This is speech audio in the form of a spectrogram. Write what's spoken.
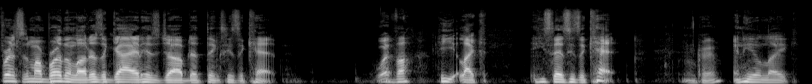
for instance, my brother-in-law, there's a guy at his job that thinks he's a cat. What? Va? He like, he says he's a cat, Okay. and he'll like,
